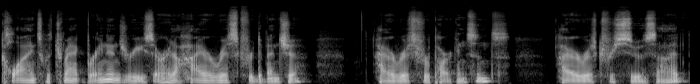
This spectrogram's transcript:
clients with traumatic brain injuries are at a higher risk for dementia, higher risk for Parkinson's, higher risk for suicide.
